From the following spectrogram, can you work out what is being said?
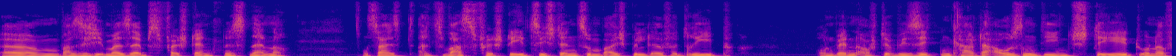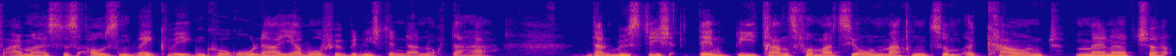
ähm, was ich immer Selbstverständnis nenne. Das heißt, als was versteht sich denn zum Beispiel der Vertrieb? Und wenn auf der Visitenkarte Außendienst steht und auf einmal ist es außen weg wegen Corona, ja, wofür bin ich denn da noch da? Dann müsste ich den, die Transformation machen zum Account Manager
